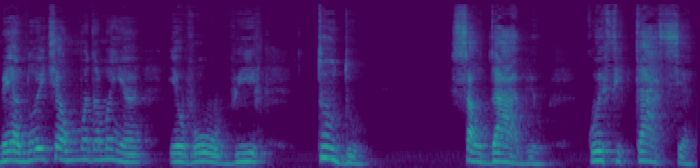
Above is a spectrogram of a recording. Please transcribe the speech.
meia-noite a uma da manhã, eu vou ouvir tudo saudável, com eficácia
